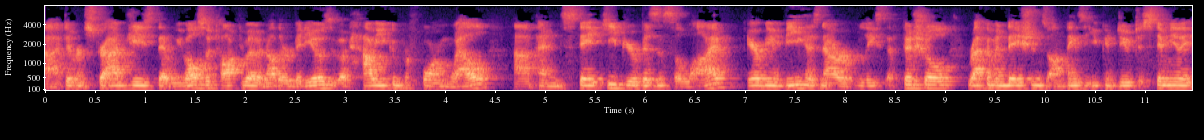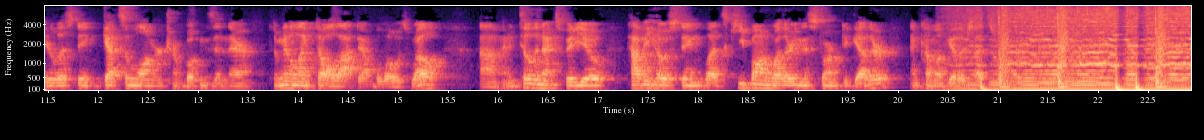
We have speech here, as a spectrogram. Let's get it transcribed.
uh, different strategies that we've also talked about in other videos about how you can perform well uh, and stay keep your business alive. Airbnb has now released official recommendations on things that you can do to stimulate your listing, get some longer term bookings in there. So I'm going to link to all that down below as well. Um, and until the next video, happy hosting. Let's keep on weathering this storm together and come out the other side stronger.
